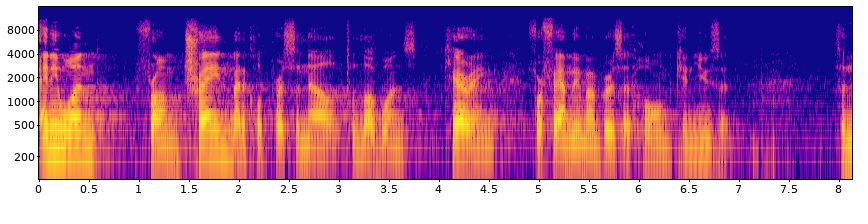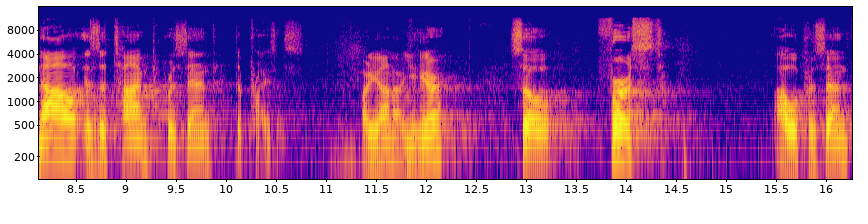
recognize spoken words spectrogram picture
Anyone from trained medical personnel to loved ones caring for family members at home can use it. So now is the time to present the prizes. Ariana, are you here? So first, I will present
